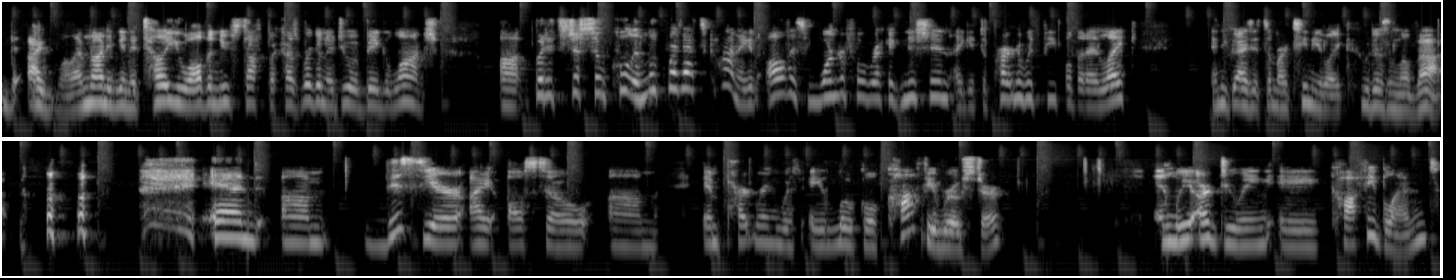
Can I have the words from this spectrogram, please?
the, I well, I'm not even going to tell you all the new stuff because we're going to do a big launch. Uh, but it's just so cool. And look where that's gone. I get all this wonderful recognition. I get to partner with people that I like. And you guys, it's a martini. Like, who doesn't love that? and um, this year, I also um, am partnering with a local coffee roaster. And we are doing a coffee blend.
